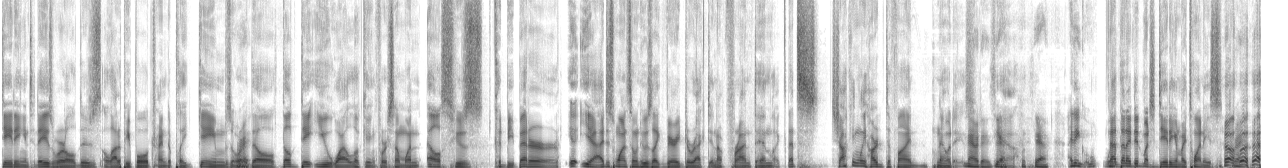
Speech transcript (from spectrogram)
dating in today's world, there's a lot of people trying to play games, or Right. they'll they'll date you while looking for someone else who's could be better. Or, I- yeah, I just want someone who's like very direct and upfront, and like that's shockingly hard to find nowadays. Nowadays, yeah. Yeah. I think w- Not that I did much dating in my 20s. So. right.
